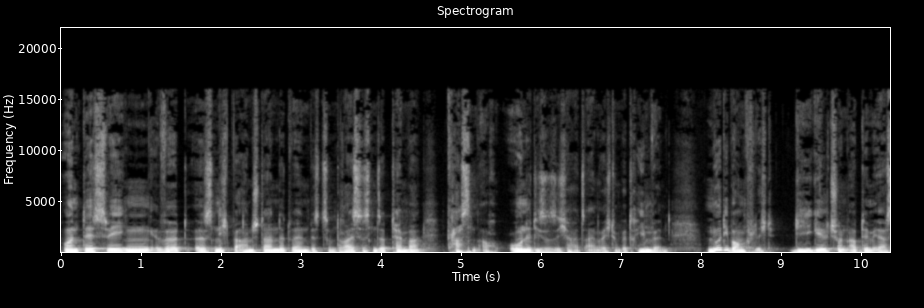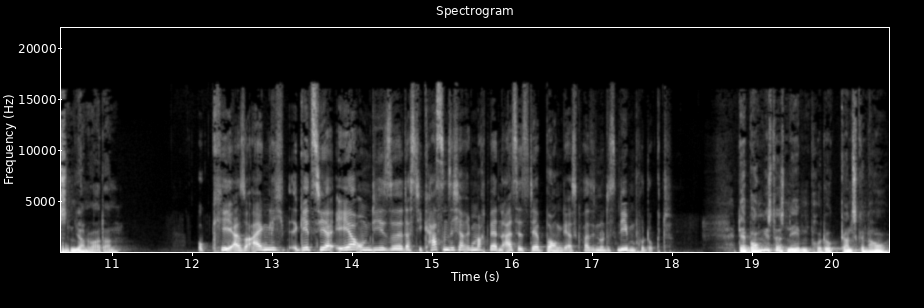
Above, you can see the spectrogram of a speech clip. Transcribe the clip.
Und deswegen wird es nicht beanstandet, wenn bis zum 30. September Kassen auch ohne diese Sicherheitseinrichtung betrieben werden. Nur die Bonpflicht, die gilt schon ab dem 1. Januar dann. Okay, also eigentlich geht es hier eher um diese, dass die Kassen sicherer gemacht werden, als jetzt der Bon. Der ist quasi nur das Nebenprodukt. Der Bon ist das Nebenprodukt, ganz genau.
